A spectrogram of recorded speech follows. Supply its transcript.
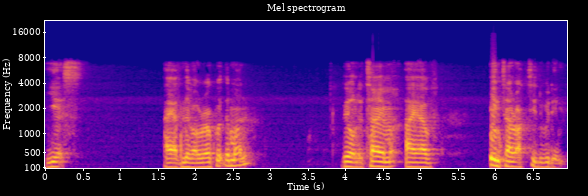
Yes, I have never worked with the man. The only time I have interacted with him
